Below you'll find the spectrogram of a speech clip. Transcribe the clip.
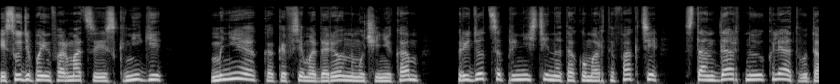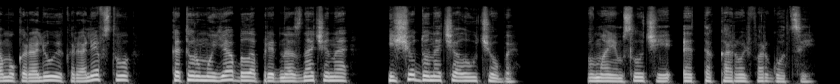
и, судя по информации из книги, мне, как и всем одаренным ученикам, придется принести на таком артефакте стандартную клятву тому королю и королевству, которому я была предназначена еще до начала учебы. В моем случае это король Фаргоций.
